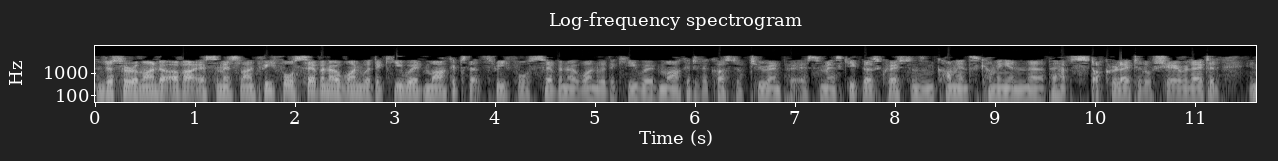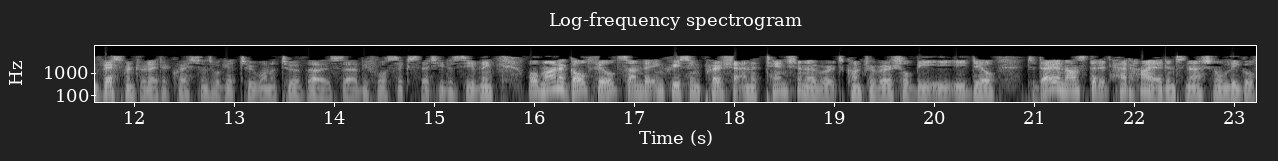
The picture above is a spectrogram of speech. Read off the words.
And just a reminder of our SMS line 34701 with the keyword market. That's 34701 with the keyword market at a cost of 2 Rand per SMS. Keep those questions and comments coming in, uh, perhaps stock related or share related, investment related questions. We'll get to one or two of those uh, before 6.30 this evening. Well, Minor Goldfields, under increasing pressure and attention over its controversial BEE deal, today announced that it had hired international legal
